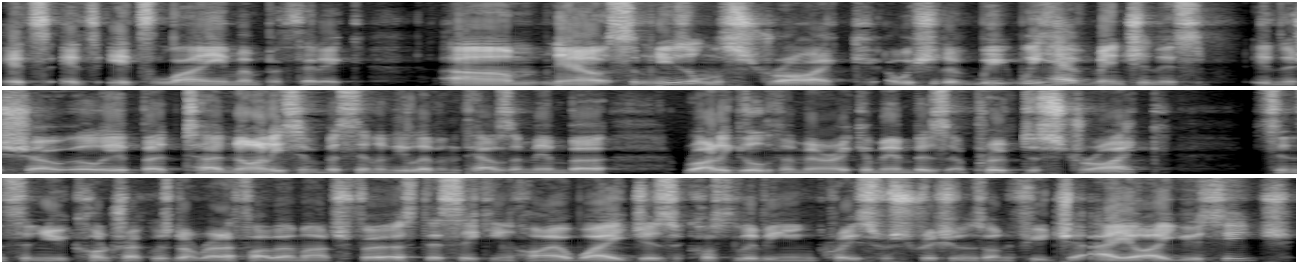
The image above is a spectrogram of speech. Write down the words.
it's it's it's lame and pathetic. Um, now, some news on the strike. We should have we, we have mentioned this in the show earlier, but uh, ninety-seven percent of the eleven thousand member Writer Guild of America members approved to strike. Since the new contract was not ratified by March first, they're seeking higher wages, a cost of living increase, restrictions on future AI usage,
